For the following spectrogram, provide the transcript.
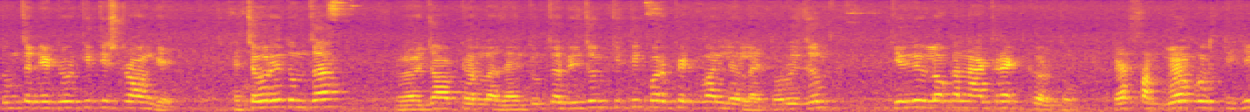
तुमचं नेटवर्क किती स्ट्रॉंग आहे ह्याच्यावरही तुमचा जॉब ठरला जाईल. तुमचा रिझ्यूम किती परफेक्ट बनलेला आहे तो रिझ्यूम किती लोकांना अट्रॅक्ट करतो त्या सगळ्या गोष्टी ही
